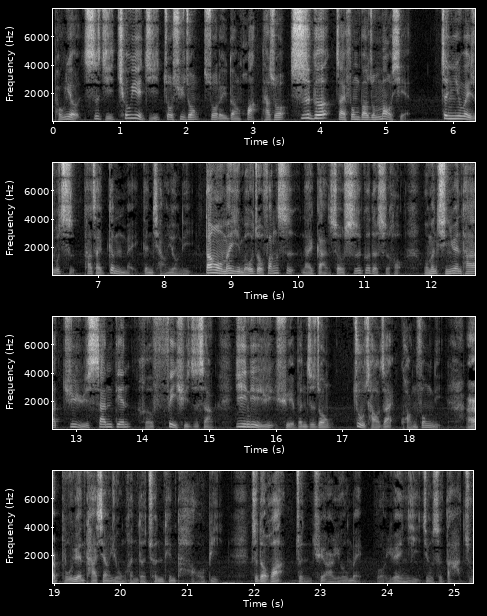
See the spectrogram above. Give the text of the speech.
朋友诗集《秋叶集》作序中说了一段话。他说：“诗歌在风暴中冒险，正因为如此，它才更美、更强有力。当我们以某种方式来感受诗歌的时候，我们情愿它居于山巅和废墟之上，屹立于雪崩之中。”筑巢在狂风里，而不愿它向永恒的春天逃避。这段话准确而优美，我愿意就是打住。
